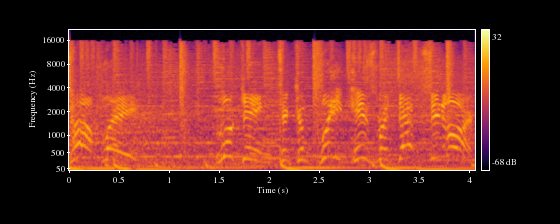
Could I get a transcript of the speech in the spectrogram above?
Top lane, looking to complete his redemption arc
